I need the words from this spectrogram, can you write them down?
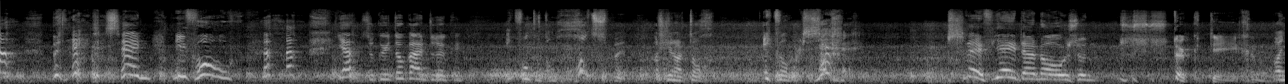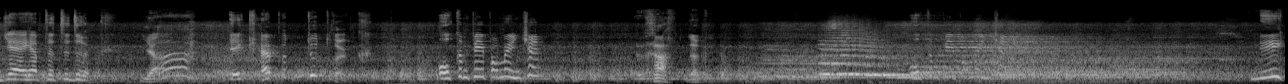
beneden zijn niveau? ja, zo kun je het ook uitdrukken. Ik vond het een godspe, als je nou toch... Ik wil maar zeggen. Schrijf jij daar nou eens een stuk tegen? Want jij hebt het te druk. Ja, ik heb het te druk. Ook een pepermuntje? Graag, dank u. Ook een pepermuntje? Nee,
